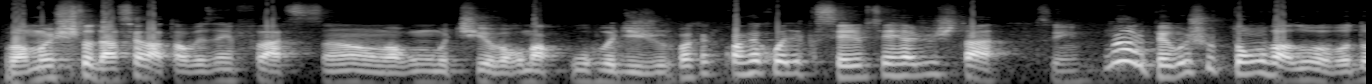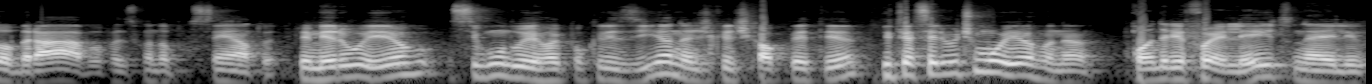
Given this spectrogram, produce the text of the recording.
Vamos estudar, sei lá, talvez a inflação, algum motivo, alguma curva de juros, qualquer, qualquer coisa que seja pra você reajustar. Sim. Não, ele pegou e chutou um valor, vou dobrar, vou fazer 50%. Primeiro erro, segundo erro, a hipocrisia, né, de criticar o PT. E terceiro e último erro, né? Quando ele foi eleito, né, ele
